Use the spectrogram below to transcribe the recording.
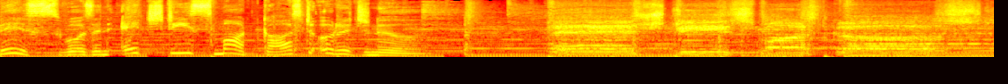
This was an HT Smartcast original. HT Smartcast.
